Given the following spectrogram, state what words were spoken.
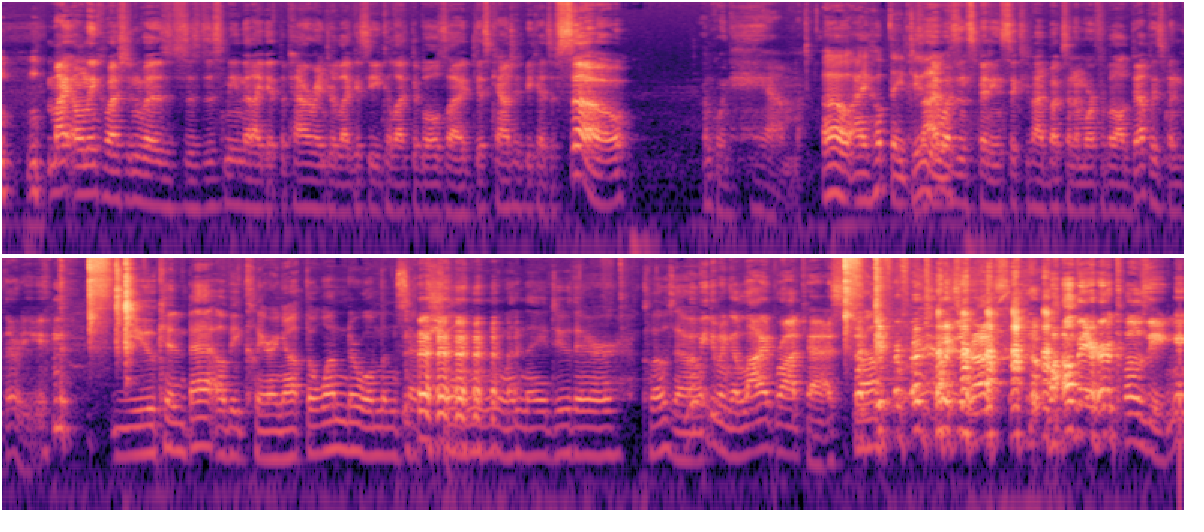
My only question was, does this mean that I get the Power Ranger Legacy collectibles like discounted? Because if so, I'm going ham. oh, I hope they do. I wasn't spending 65 bucks on a Morpher, but I'll definitely spend 30. You can bet I'll be clearing out the Wonder Woman section when they do their closeout. we'll be doing a live broadcast Well- from Toys R Us while they're closing.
